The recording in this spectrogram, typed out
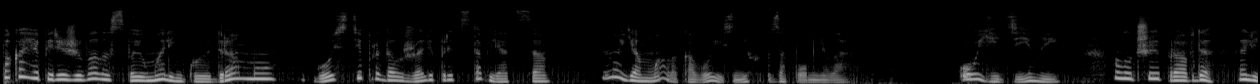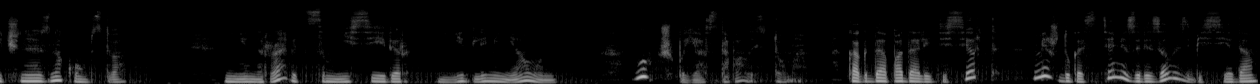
Пока я переживала свою маленькую драму, гости продолжали представляться, но я мало кого из них запомнила. О, единый, лучше и правда личное знакомство. Не нравится мне север, не для меня он. Лучше бы я оставалась дома. Когда подали десерт, между гостями завязалась беседа.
